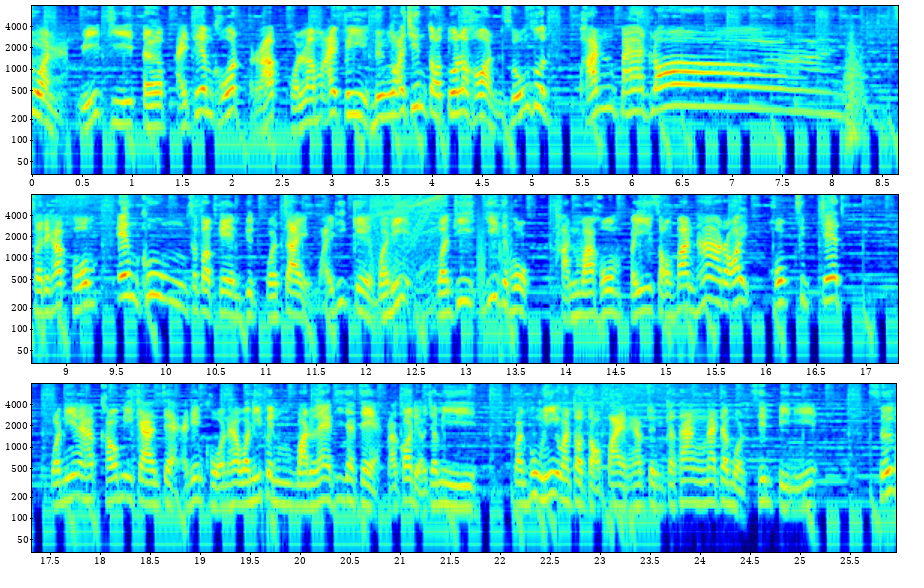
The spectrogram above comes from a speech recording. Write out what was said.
ด่วน วิธีเติมไอเทมโค้ดรับผลไม้ฟรี 100 ชิ้นต่อตัวละครสูงสุด 1,800 สวัสดีครับผม เอ็มคุ้งสตอปเกมหยุดหัวใจไว้ที่เกมวันนี้ วันที่ 26 ธันวาคม ปี 2567วันนี้นะครับเขามีการแจกไอเทมโค้ดนะครับวันนี้เป็นวันแรกที่จะแจก แล้วก็เดี๋ยวจะมีวันพรุ่งนี้วันต่อๆไปนะครับ จนกระทั่งน่าจะหมดสิ้นปีนี้ ซึ่ง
